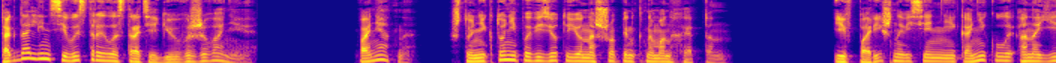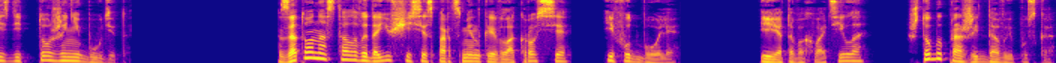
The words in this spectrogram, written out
Тогда Линси выстроила стратегию выживания. Понятно, что никто не повезет ее на шопинг на Манхэттен. И в Париж на весенние каникулы она ездить тоже не будет. Зато она стала выдающейся спортсменкой в лакроссе и футболе. И этого хватило, чтобы прожить до выпуска.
